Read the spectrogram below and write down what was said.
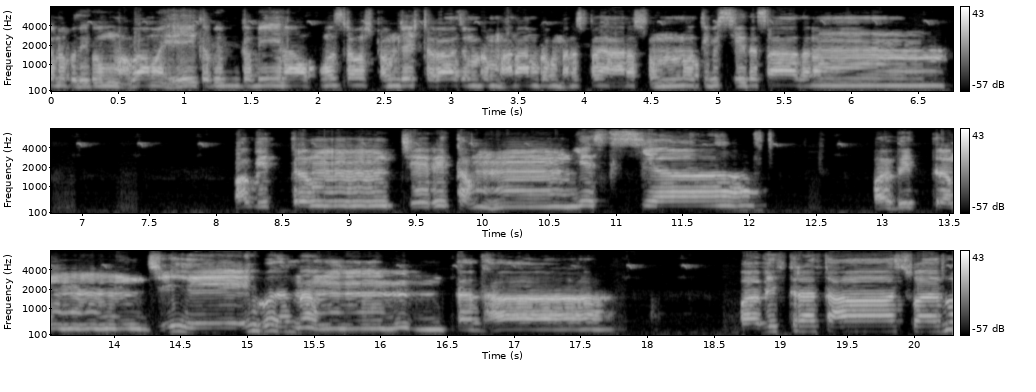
గణపతిగం అవామహే కవిం కవీనాం ఉపమశ్రవష్టం జ్యేష్ఠరాజం బ్రహ్మణాం బ్రహ్మణస్పయాన శృణోతి విచ్ఛేద సాధనం. పవిత్రం చరితం యస్య పవిత్రం జీవనం తథా. పవిత్రతా స్వరూపాయ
